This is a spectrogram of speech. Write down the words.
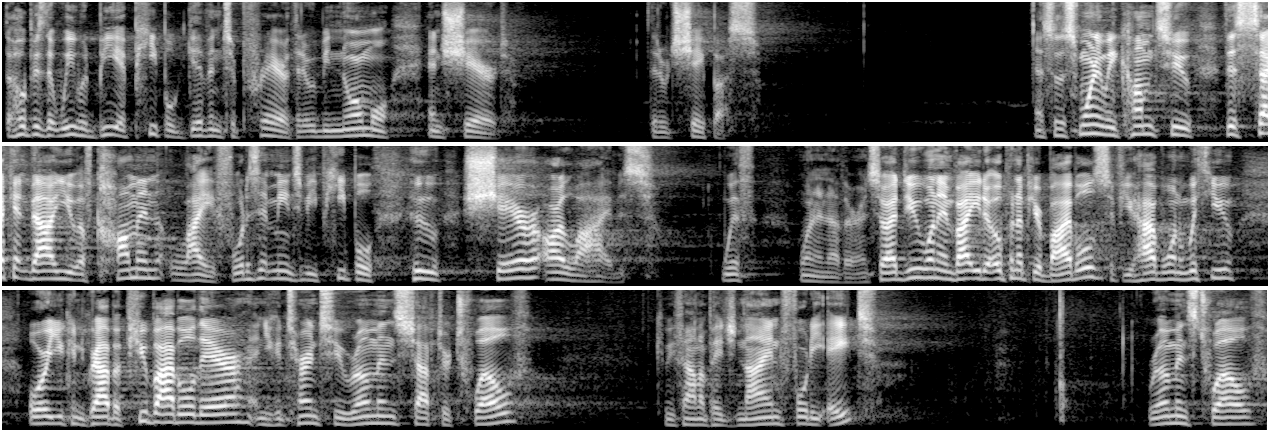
The hope is that we would be a people given to prayer, that it would be normal and shared, that it would shape us. And so this morning we come to this second value of common life. What does it mean to be people who share our lives with one another? And so I do want to invite you to open up your Bibles if you have one with you, or you can grab a Pew Bible there and you can turn to Romans chapter 12. It can be found on page 948. Romans 12.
